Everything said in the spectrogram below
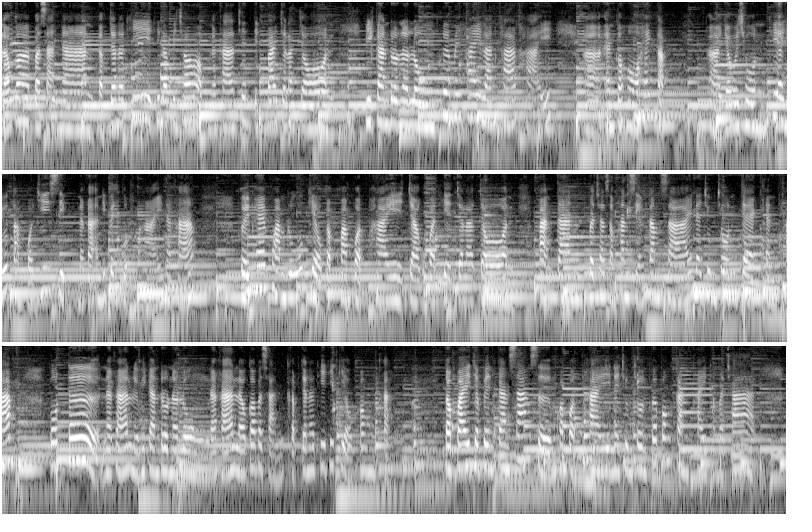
แล้วก็ประสานงานกับเจ้าหน้าที่ที่รับผิดชอบนะคะ เช่นติดป้ายจราจร มีการรณรงค์เพื่อไม่ให้ร้านค้าขายแอลกอฮอล์ให้กับเยาวชนที่อายุต่ำกว่า 20 นะคะ อันนี้เป็นกฎหมายนะคะ ยแพร่ความรู้เกี่ยวกับความปลอดภัยจากอุบัติเหตุจราจร ผ่านการประชาสัมพันธ์เสียงตามสายในชุมชนแจกแผ่นพับโปสเตอร์นะคะหรือมีการรณรงค์นะคะแล้วก็ประสานกับเจ้าหน้าที่ที่เกี่ยวข้องค่ะ ต่อไปจะเป็นการสร้างเสริมความปลอดภัยในชุมชนเพื่อป้องกันภัยธรรมชาติ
